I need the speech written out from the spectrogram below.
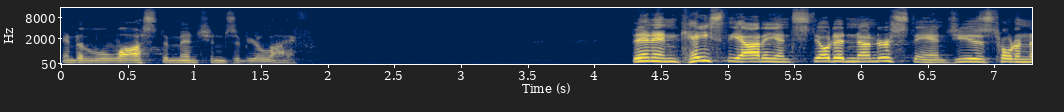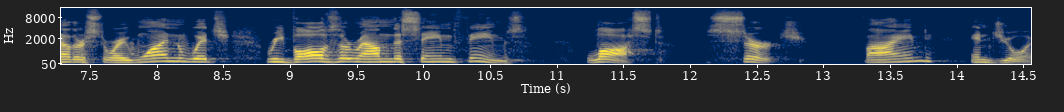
into the lost dimensions of your life. Then, in case the audience still didn't understand, Jesus told another story, one which revolves around the same themes lost, search, find, and joy.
